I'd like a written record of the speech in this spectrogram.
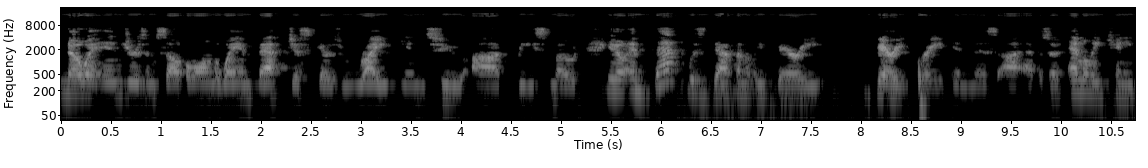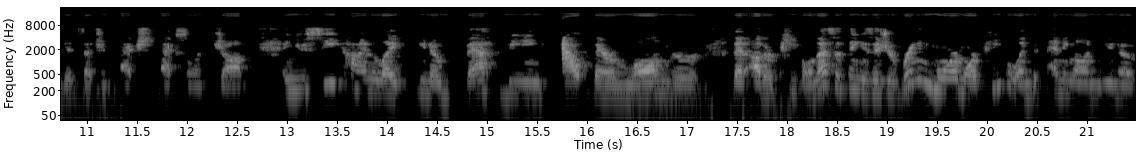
Noah injures himself along the way, and Beth just goes right into uh, beast mode. You know, and Beth was definitely very, very great in this uh, episode. Emily Kinney did such an ex- excellent job, and you see kind of like you know Beth being out there longer than other people, and that's the thing is as you're bringing more and more people in, depending on you know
